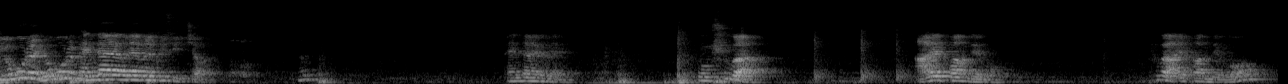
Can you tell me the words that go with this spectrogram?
요거를 요거를 벤 다이어그램을 그릴 수 있죠. 응? 벤 다이어그램. 그럼 Q가 R에 포함되고 Q가 R에 포함되고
